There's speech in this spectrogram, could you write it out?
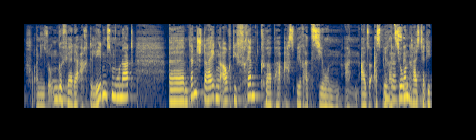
vor allen Dingen so ungefähr der achte Lebensmonat, äh, dann steigen auch die Fremdkörperaspirationen an. Also Aspiration heißt ja die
